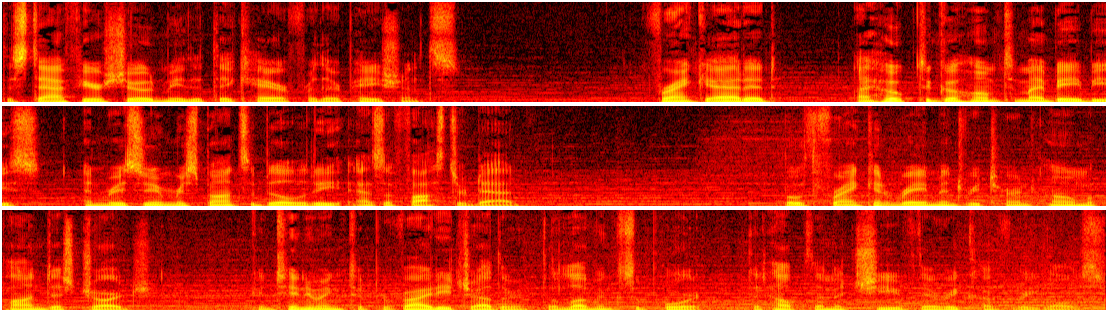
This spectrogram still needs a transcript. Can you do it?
The staff here showed me that they care for their patients. Frank added, I hope to go home to my babies and resume responsibility as a foster dad. Both Frank and Raymond returned home upon discharge, continuing to provide each other the loving support that helped them achieve their recovery goals.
